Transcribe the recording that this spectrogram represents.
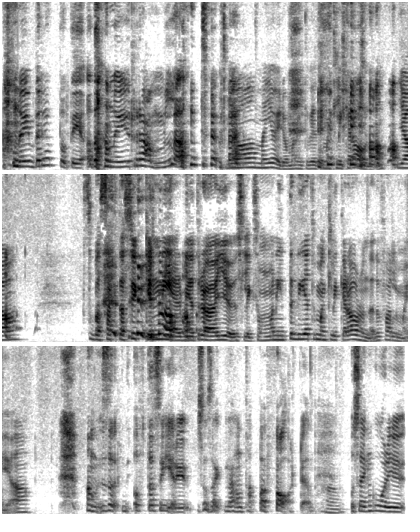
han har ju berättat det, att han har ju ramlat. Ja, man gör ju det om man inte vet hur man klickar av Ja. den. Ja. Så bara sakta cykeln Ja. ner vid ett rödljus. Liksom. Om man inte vet hur man klickar av den där, då faller man ju. Ja. Han, så, ofta så är det ju som sagt när han tappar farten. Ja. Och sen går det ju,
